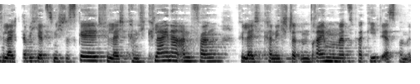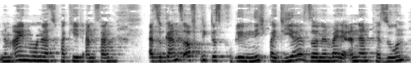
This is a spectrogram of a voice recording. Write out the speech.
Vielleicht habe ich jetzt nicht das Geld, vielleicht kann ich kleiner anfangen, vielleicht kann ich statt einem Drei-Monats-Paket erstmal mit einem Ein-Monats-Paket anfangen. Also ganz oft liegt das Problem nicht bei dir, sondern bei der anderen Person.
